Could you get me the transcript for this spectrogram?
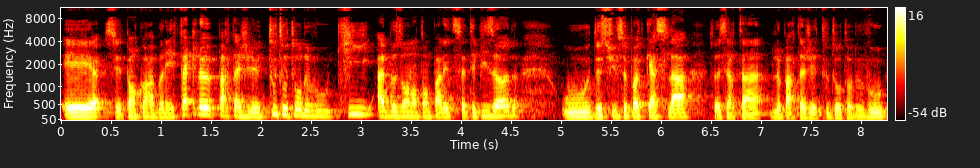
Et si vous n'êtes pas encore abonné, faites-le, partagez-le tout autour de vous. Qui a besoin d'entendre parler de cet épisode ou de suivre ce podcast-là Soyez certain de le partager tout autour de vous.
